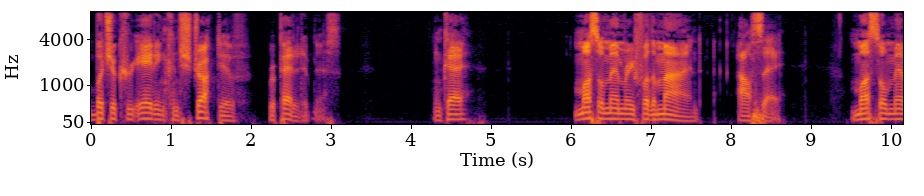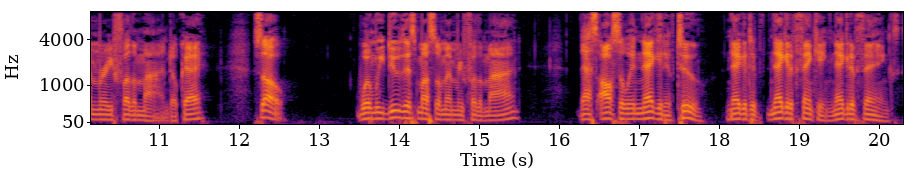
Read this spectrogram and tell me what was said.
But you're creating constructive repetitiveness Okay? muscle memory for the mind, I'll say. Muscle memory for the mind, okay? So, when we do this muscle memory for the mind, that's also in negative too. Negative negative thinking, negative things.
